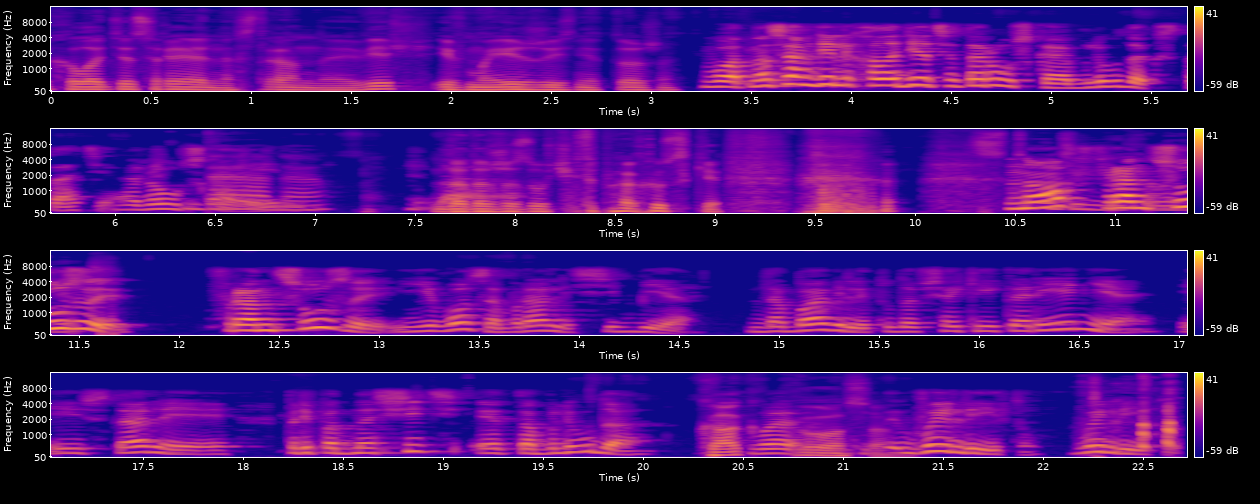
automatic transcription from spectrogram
Холодец реально странная вещь, и в моей жизни тоже. Вот, на самом деле холодец это русское блюдо, кстати. Русское. Да, именно. да. Да, даже звучит по-русски. Но французы, холодец. французы его забрали себе. Добавили туда всякие коренья и стали преподносить это блюдо Как в, кроса. в элиту. В элиту.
